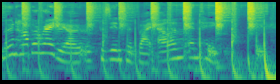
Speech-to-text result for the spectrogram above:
Moon Harbour Radio is presented by Allen and Heath.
